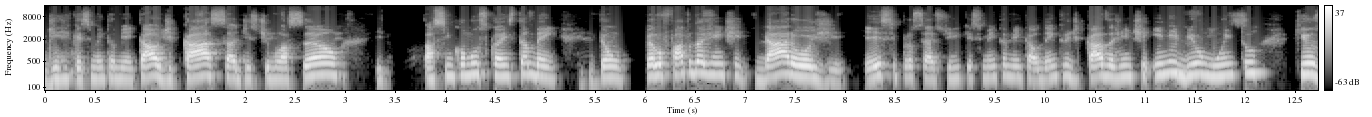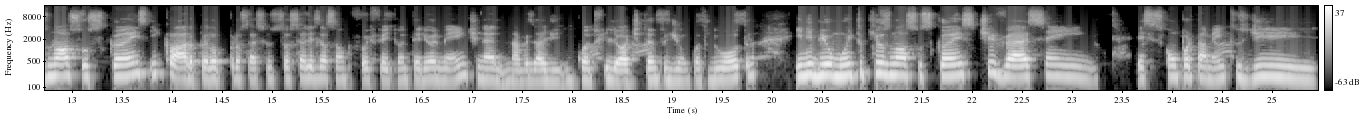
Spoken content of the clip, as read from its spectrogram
de enriquecimento ambiental, de caça, de estimulação, e, assim como os cães também. Então, pelo fato da gente dar hoje esse processo de enriquecimento ambiental dentro de casa, a gente inibiu muito que os nossos cães, e claro, pelo processo de socialização que foi feito anteriormente, né, na verdade, enquanto filhote, tanto de um quanto do outro, inibiu muito que os nossos cães tivessem esses comportamentos de,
